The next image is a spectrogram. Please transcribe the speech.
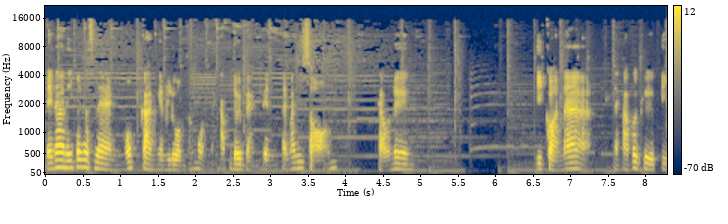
ในหน้านี้ก็จะแสดงงบการเงินรวมทั้งหมดนะครับ โดยแบ่งเป็นไตรมาสที่ 2 แถวหนึ่ง ปีก่อนหน้านะครับก็คือปี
